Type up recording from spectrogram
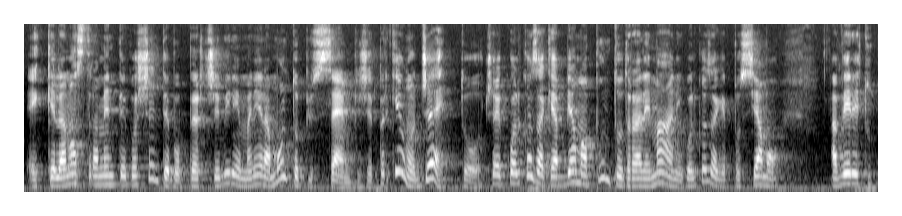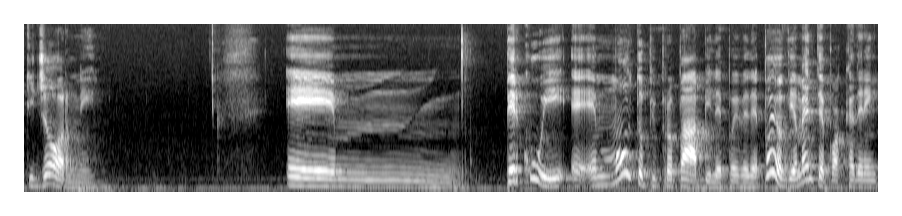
e che la nostra mente cosciente può percepire in maniera molto più semplice, perché è un oggetto, cioè qualcosa che abbiamo appunto tra le mani, qualcosa che possiamo avere tutti i giorni. E ehm, per cui è, è, molto più probabile poi vedere. Poi ovviamente può accadere, in,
